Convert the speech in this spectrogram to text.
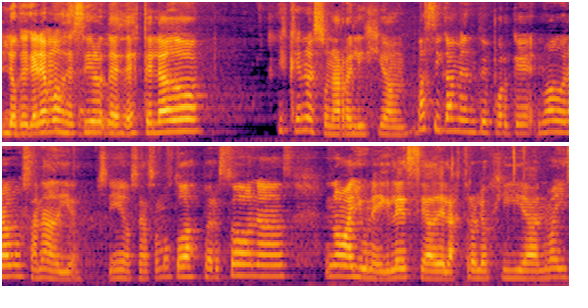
Lo que queremos decir desde este lado es que no es una religión, básicamente porque no adoramos a nadie, ¿sí? O sea, somos todas personas, no hay una iglesia de la astrología, no hay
